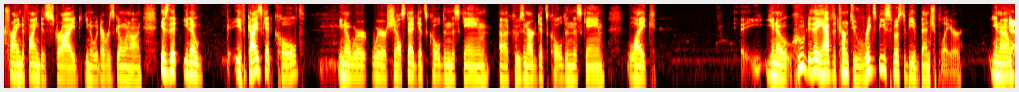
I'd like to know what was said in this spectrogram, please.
trying to find his stride, you know, whatever's going on. Is that, you know, if guys get cold, you know, where where Shelstad gets cold in this game, uh Couisnard gets cold in this game, like you know, who do they have to turn to? Rigsby's supposed to be a bench player, you know, yeah.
